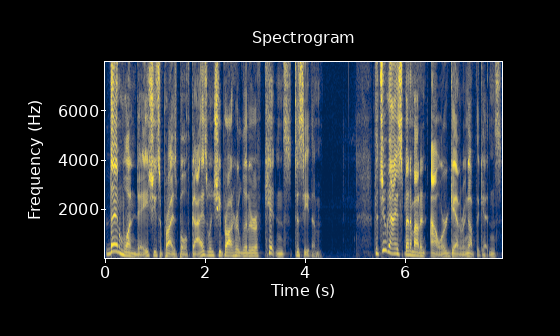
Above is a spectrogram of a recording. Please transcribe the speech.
Then one day she surprised both guys when she brought her litter of kittens to see them. The two guys spent about an hour gathering up the kittens.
